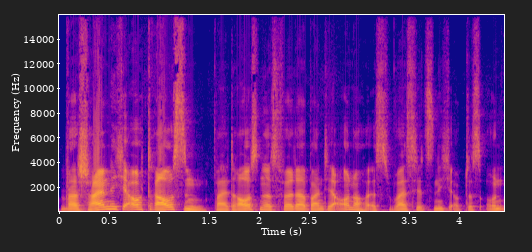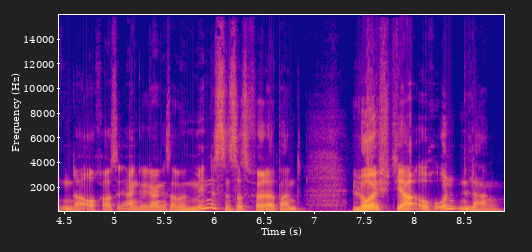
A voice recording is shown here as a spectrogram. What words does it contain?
wahrscheinlich auch draußen, weil draußen das Förderband ja auch noch ist. Du weißt jetzt nicht, ob das unten da auch angegangen ist, aber mindestens das Förderband läuft ja auch unten lang.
